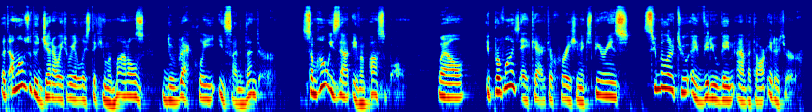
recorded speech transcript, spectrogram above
that allows you to generate realistic human models directly inside Blender. Somehow is that even possible? Well, it provides a character creation experience similar to a video game avatar editor.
